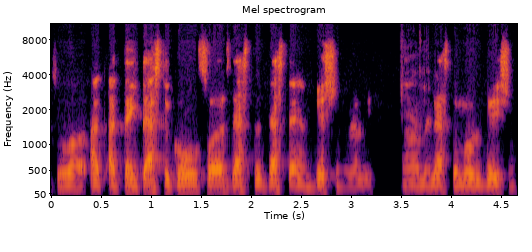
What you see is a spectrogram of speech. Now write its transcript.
so uh, I, I, think that's the goal for us. That's the that's the ambition really, um, and that's the motivation.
